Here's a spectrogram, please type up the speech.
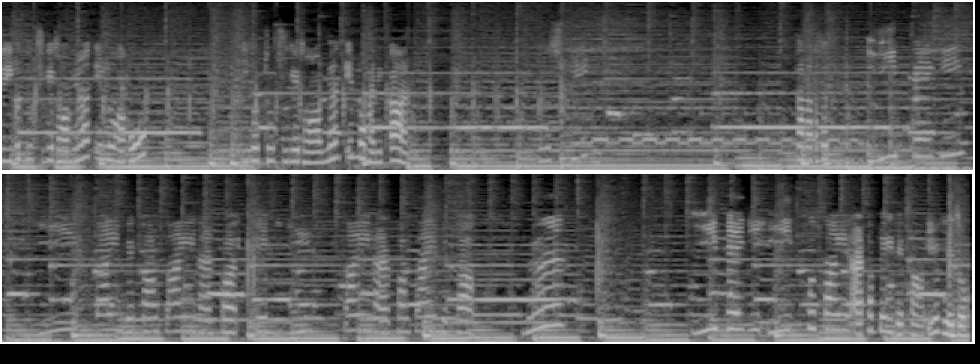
그리고 이것도 두 개 더하면 1로 가고 이것도 두 개 더하면 1로 가니까 이것이 따라서 2 빼기 2 사인 베타 사인 알파 빼기 2 사인 알파 사인 베타는 2 빼기 2 코사인 알파 빼기 베타 이렇게 되죠.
